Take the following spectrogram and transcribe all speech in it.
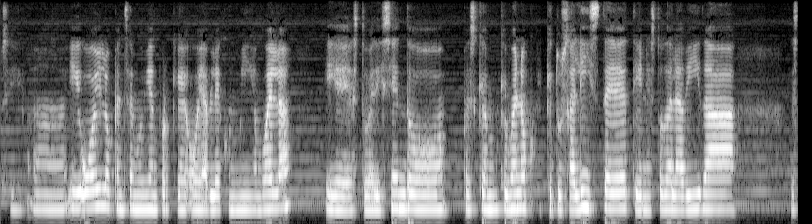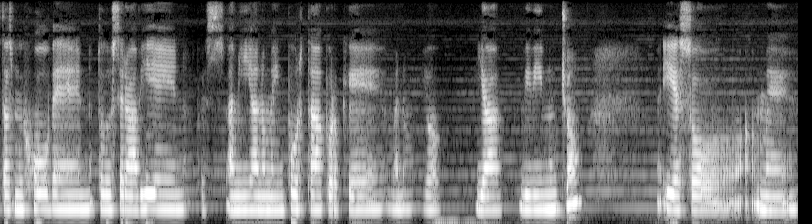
Sí, ah, y hoy lo pensé muy bien porque hoy hablé con mi abuela y estuve diciendo, pues que, bueno que tú saliste, tienes toda la vida, estás muy joven, todo será bien, pues a mí ya no me importa porque, bueno, yo ya viví mucho y eso me,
